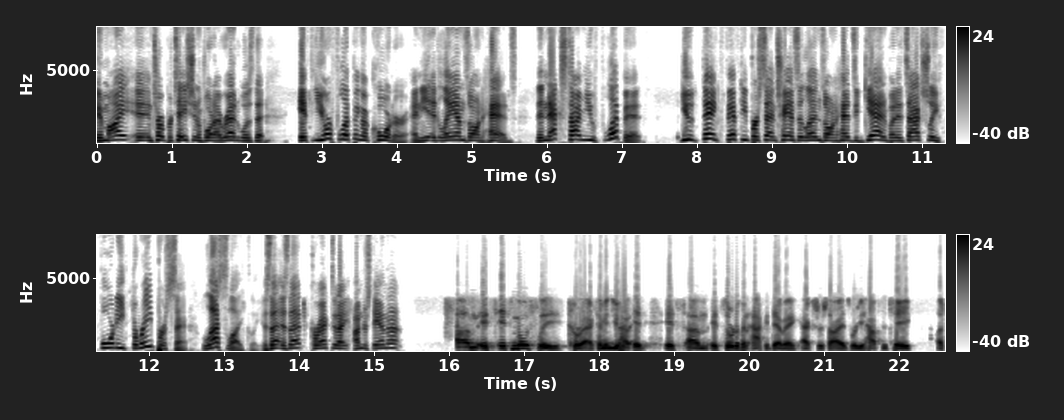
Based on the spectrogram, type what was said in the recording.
in my interpretation of what I read was that if you're flipping a quarter and it lands on heads, the next time you flip it, you'd think 50% chance it lands on heads again, but it's actually 43% less likely. Is that is that correct? Did I understand that? Um, it's it's mostly correct. I mean, you have it. It's um, it's sort of an academic exercise where you have to take a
